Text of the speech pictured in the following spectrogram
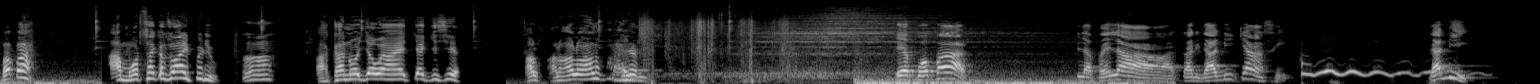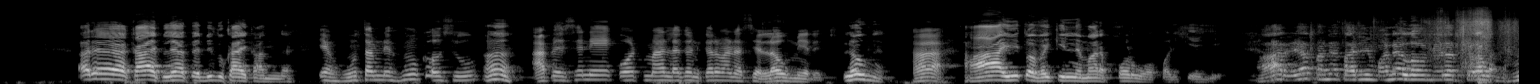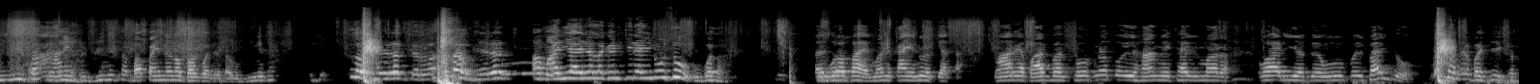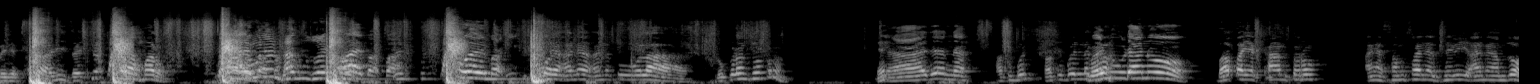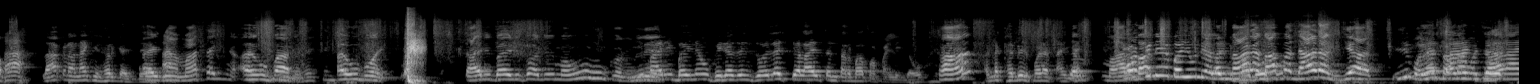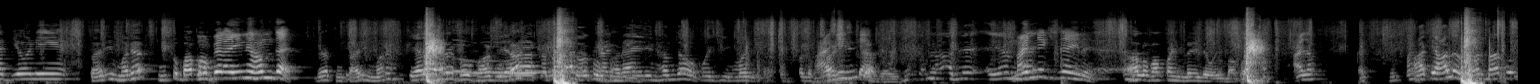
બાપા આ મોટરસાયકલ જો આવી પડ્યું. હા. આખા નો જાવ આ ક્યાં કી છે હાલો હાલો હાલો હાલો એ પોપા પેલા ભઈલા તારી ગાડી ક્યાં છે? ગાડી? અરે કાંઈ લે તે બીજું કાંઈ કામ નથી એ હું તમને શું કહું છું? હા. આપણે છે ને કોર્ટમાં લગ્ન કરવાના છે લવ મેરેજ લવ મેરેજ હા. હા એ તો વકીલને મારે ફોડવો પડશે. હા રે તને તારી મને લવ મેરેજ કરાવું. ઊભી થા બાપા એને નો ભાગવા દેતા થા. લવ મેરેજ કરવા. લવ મેરેજ આ મારી આઈને લગન કર્યા એનું શું? ઊભો થા. અરે ભાઈ મને કાંઈ ન કહેતા. મારે ભાગવાન શોખ નતો એ સામે થાવી મારા વાડી હતી હું પછી ભાગ્યો મને બધી ખબર છે. ગાડી જઈ મારો. મારે ભાગવું જોઈએ. ઓય બાપા. ઓય મારી. ઓય અને અને તું ઓલા રોકડાનો છોકરો? ને? હા છે ને. આ તું બોલ આ તું બોલ ને બાપા એક કામ કરો અહીંયા સમસાને જેવી આને આમ જો લાકડા નાખી હરગાઈ દે આ ના માતાજી ને આ ઊભા રહે. આ ઊભો રહે. તારી બાયડી પાડીમાં હું શું કરું ઈ? મારી બહેને હું ઘરે જઈને જોઈ લઈશ પેલા આલ તન તાર બાપા પાલી જાવ હા એટલે ખબર પડે તાઈ મારા બાપ- કોકની ને મારા બાપા દાડા ને ગયા ઈ મને તારામાં જાય. જવા દ્યો ને તારી મને તું તો બાપા તું પેલા ઈને સમજાય રે તું તારી મને પેલા અરે બહુ ભાગો પેલા કા? છોકરા સમજાવો પછી મને કે નહીં ને હાલો બાપાને લઈ લેવો બાપા. હાલો. હાલો મારા બાપો.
